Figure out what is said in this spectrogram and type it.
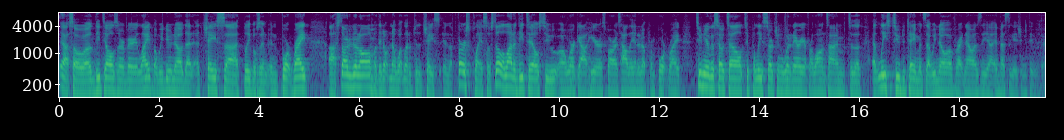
Yeah, so uh, details are very light, but we do know that a chase, uh, I believe it was in, in Fort Wright, uh, started it all, but they don't know what led up to the chase in the first place. So still a lot of details to uh, work out here as far as how they ended up from Fort Wright to near this hotel to police searching a wooded area for a long time to the at least two detainments that we know of right now as the uh, investigation continues there.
